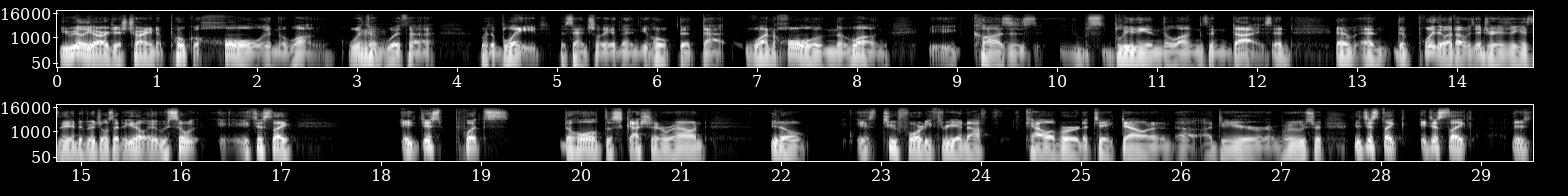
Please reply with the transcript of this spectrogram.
you really are just trying to poke a hole in the lung with a with a with a blade essentially, and then you hope that that one hole in the lung causes bleeding in the lungs and dies. And and, and the point that I thought was interesting is the individual said, you know, it was so it's just like it just puts the whole discussion around, you know, is 243 enough caliber to take down a, a deer or a moose or it's just like it just like there's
